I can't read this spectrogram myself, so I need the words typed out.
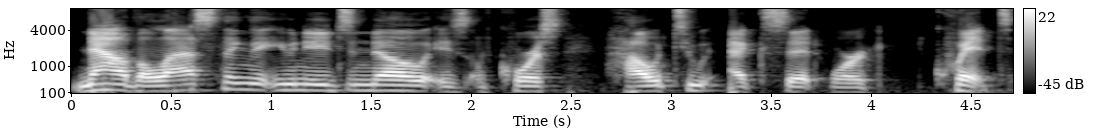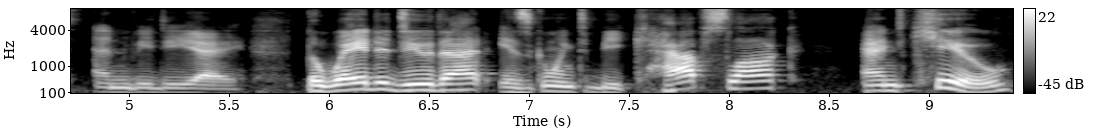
Now, the last thing that you need to know is, of course, how to exit or quit NVDA. The way to do that is going to be caps lock and Q.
